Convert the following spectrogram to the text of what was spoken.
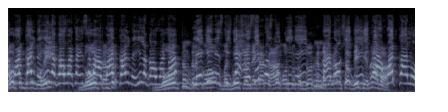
लोकतंत्र की नहीं लगा हुआ था लोकतंत्र आपातकाल नहीं लगा हुआ था। लोकतंत्र को लेकिन मज़बूत करने ऐसे का प्रस्तुत काम और की उसको कमज़ोर करने का काम सब देखिए ना आप। आपातकाल हो।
